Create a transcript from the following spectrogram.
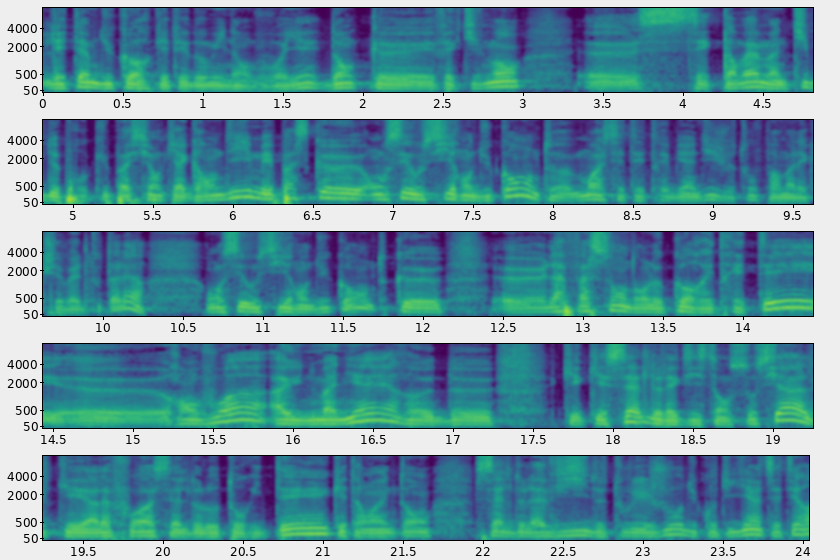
les thèmes du corps qui étaient dominants, vous voyez. Donc, effectivement, euh, c'est quand même un type de préoccupation qui a grandi, mais parce qu'on s'est aussi rendu compte, moi c'était très bien dit, je trouve, par Malek Chevel tout à l'heure, on s'est aussi rendu compte que euh, la façon dont le corps est traité euh, renvoie à une manière de qui est, celle de l'existence sociale, qui est à la fois celle de l'autorité, qui est en même temps celle de la vie de tous les jours, du quotidien, etc.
